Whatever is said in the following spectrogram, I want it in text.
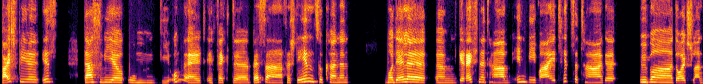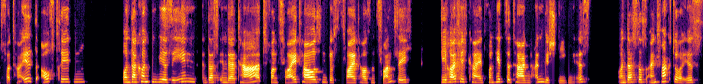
Beispiel ist, dass wir, um die Umwelteffekte besser verstehen zu können, Modelle ähm, gerechnet haben, inwieweit Hitzetage über Deutschland verteilt auftreten. Und da konnten wir sehen, dass in der Tat von 2000 bis 2020 die Häufigkeit von Hitzetagen angestiegen ist und dass das ein Faktor ist,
